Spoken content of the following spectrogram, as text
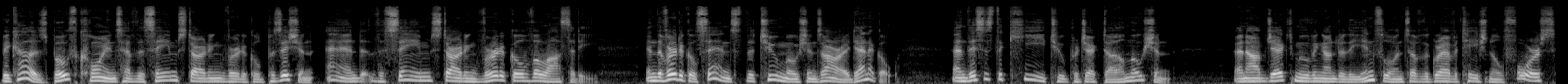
Because both coins have the same starting vertical position and the same starting vertical velocity. In the vertical sense, the two motions are identical, and this is the key to projectile motion. An object moving under the influence of the gravitational force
